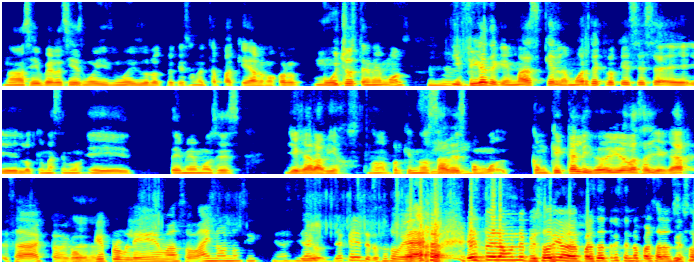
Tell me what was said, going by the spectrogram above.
No, sí, pero sí es muy, muy duro. Creo que es una etapa que a lo mejor muchos tenemos. Y fíjate que más que la muerte, creo que es esa, eh, eh, lo que más temo- eh, tememos es llegar a viejos, ¿no? Porque no sabes cómo, con qué calidad de vida vas a llegar. Exacto, O sea- qué problemas, o ay, no, no, sí, ya, ya, cállate los ojos. Esto era un episodio para estar triste, no para estar ansioso.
